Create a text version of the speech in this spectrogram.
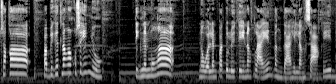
Tsaka, pabigat lang ako sa inyo. Tignan mo nga, nawalan patuloy kayo ng client ng dahil lang sa akin.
